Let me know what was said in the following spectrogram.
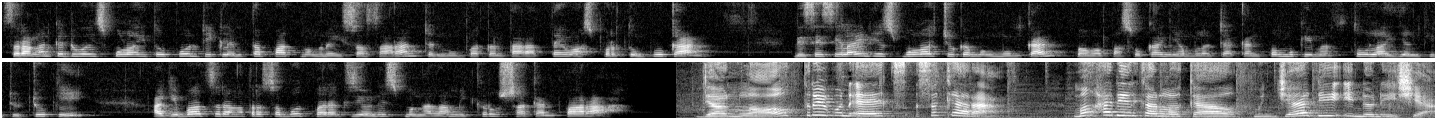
Serangan kedua Hizbullah itu pun diklaim tepat mengenai sasaran dan membuat tentara tewas bertumpukan. Di sisi lain, Hizbullah juga mengumumkan bahwa pasukannya meledakkan pemukiman Tula yang diduduki. Akibat serangan tersebut, Barak Zionis mengalami kerusakan parah. Download Tribun X sekarang, menghadirkan lokal menjadi Indonesia.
